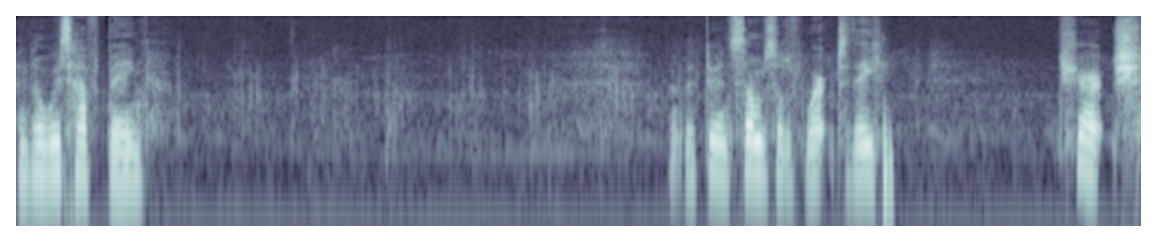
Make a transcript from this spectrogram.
And always have been. They're doing some sort of work to the church.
